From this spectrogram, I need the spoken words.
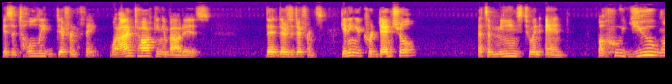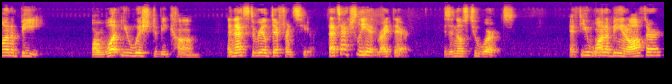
is a totally different thing. What I'm talking about is that there's a difference. Getting a credential, that's a means to an end. But who you want to be or what you wish to become, and that's the real difference here. That's actually it right there, is in those two words. If you want to be an author,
